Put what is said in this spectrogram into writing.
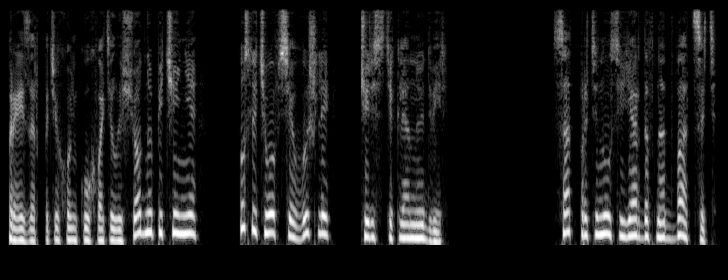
Фрейзер потихоньку ухватил еще одно печенье, после чего все вышли через стеклянную дверь. Сад протянулся ярдов на двадцать,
